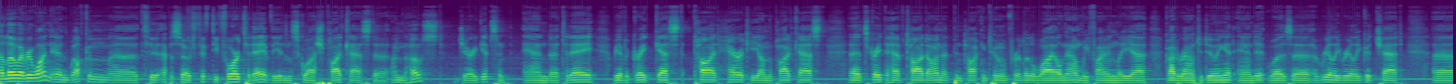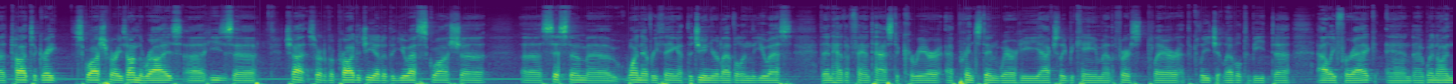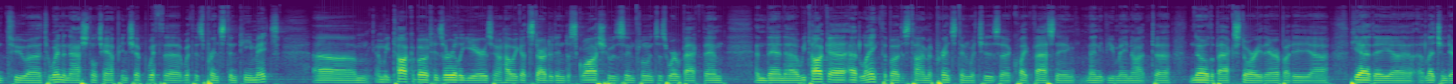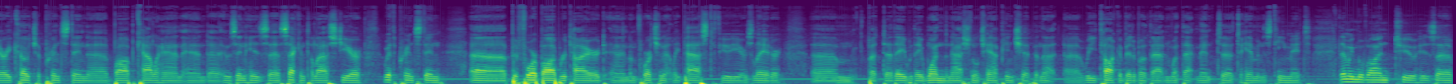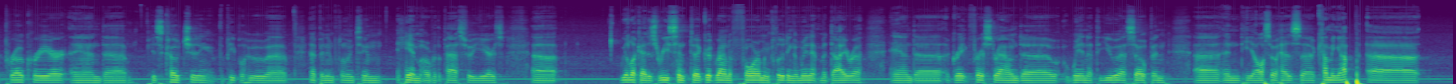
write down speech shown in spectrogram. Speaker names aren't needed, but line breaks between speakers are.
Hello, everyone, and welcome uh, to episode 54 today of the Hidden Squash podcast. Uh, I'm the host, Jerry Gibson, and uh, today we have a great guest, Todd Harrity, on the podcast. Uh, it's great to have Todd on. I've been talking to him for a little while now, and we finally uh, got around to doing it, and it was a, a really, really good chat. Uh, Todd's a great squash player. He's on the rise. he's sort of a prodigy out of the U.S. squash uh, system, uh, won everything at the junior level in the U.S., then had a fantastic career at Princeton, where he actually became uh, the first player at the collegiate level to beat uh, Ali Farag, and uh, went on to to win a national championship with with his Princeton teammates. Um, and we talk about his early years, you know, how he got started into squash, who his influences were back then. And then uh, we talk uh, at length about his time at Princeton, which is uh, quite fascinating. Many of you may not uh, know the backstory there, but he, uh, he had a, uh, a, legendary coach at Princeton, Bob Callahan, and it was in his second to last year with Princeton before Bob retired and unfortunately passed a few years later. Um, but uh, they they won the national championship, and that uh, we talk a bit about that and what that meant to, to him and his teammates. Then we move on to his uh, pro career and uh, his coaching, the people who uh, have been influencing him over the past few years. Uh, we look at his recent uh, good round of form, including a win at Madeira and uh, a great first round uh, win at the U.S. Open. Uh, and he also has uh, coming up uh,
